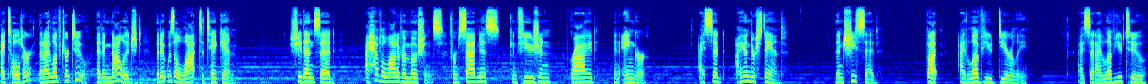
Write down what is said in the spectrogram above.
I told her that I loved her too and acknowledged that it was a lot to take in. She then said, I have a lot of emotions from sadness, confusion, pride, and anger. I said, I understand. Then she said, But I love you dearly. I said, I love you too,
